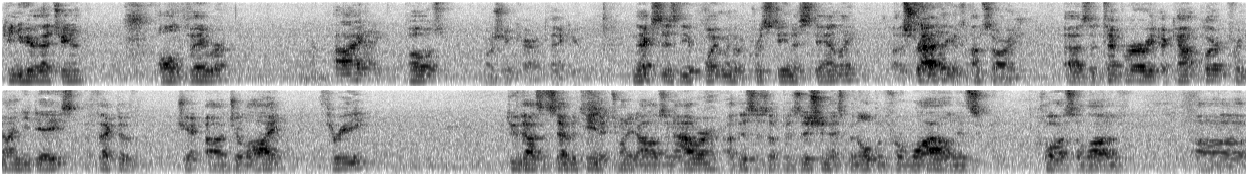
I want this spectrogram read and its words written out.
Can you hear that, Gina? All in favor? Aye. Opposed? Motion carried, thank you. Next is the appointment of Christina Stanley, uh, Stradley, I'm sorry, as a temporary account clerk for 90 days, effective uh, July 3, 2017, at $20 an hour. Uh, This is a position that's been open for a while, and it's caused a lot of, uh,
